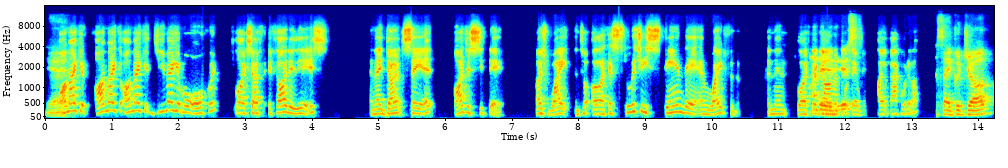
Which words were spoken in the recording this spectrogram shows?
Yeah. I make it. I make. I make it. Do you make it more awkward? like so if, if I do this and they don't see it, I just sit there. I just wait until like I literally stand there and wait for them. And then like they're going to put their plate back, whatever. I say good job.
